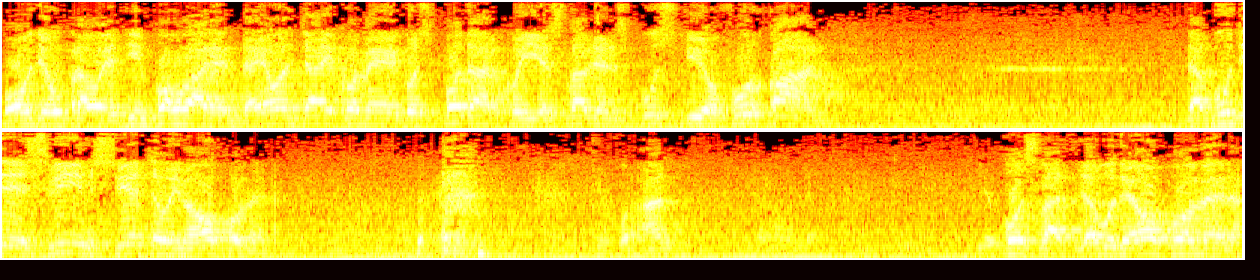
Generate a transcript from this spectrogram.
ovdje upravo je tim pohvalen da je on taj kome je gospodar koji je slavljen spustio Furkan da bude svim svjetovima opomena je Kur'an? Je poslat da bude opomena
